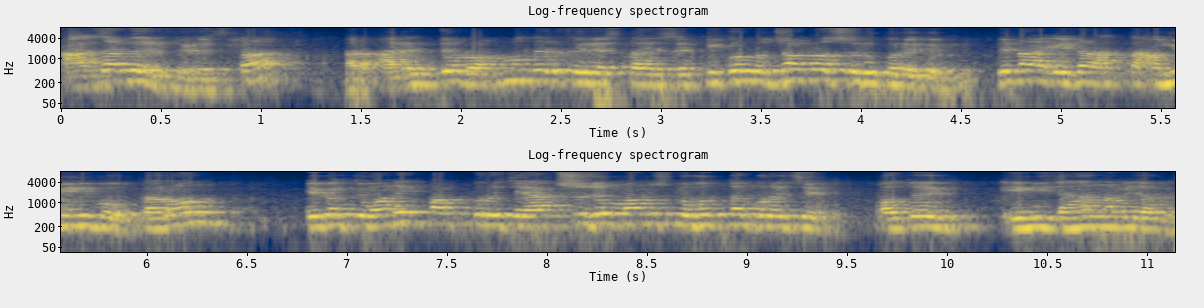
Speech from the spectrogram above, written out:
আজাবের ফেরেস্তা আর আরেকজন রহমতের ফেরেস্তা এসে কি করল? ঝগড়া শুরু করে দিল। যে না, এটা আমি নিব। কারণ এ ব্যক্তি অনেক পাপ করেছে, একশো জন মানুষকে হত্যা করেছে, অতএব ইনি জাহান নামে যাবে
